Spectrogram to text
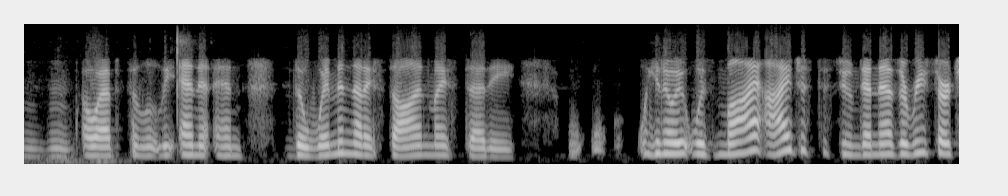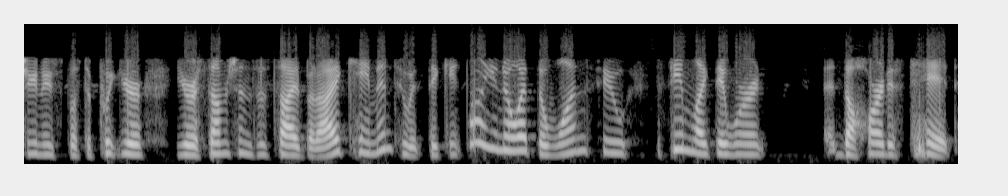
Mm-hmm. Oh, absolutely. And and the women that I saw in my study, you know, it was my I just assumed, and as a researcher, you know, you're supposed to put your your assumptions aside. But I came into it thinking, well, you know what, the ones who seemed like they weren't the hardest hit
